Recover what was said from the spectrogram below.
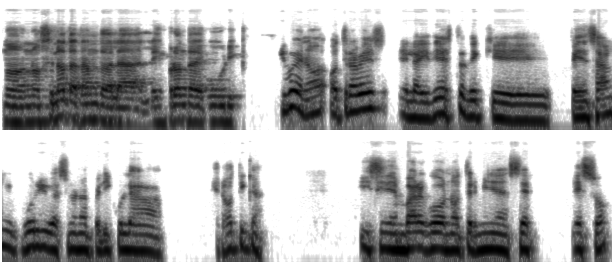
No, no se nota tanto la, impronta de Kubrick. Y bueno, otra vez eh, la idea esta de que pensaban que Kubrick iba a ser una película erótica y sin embargo no termina de ser eso,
